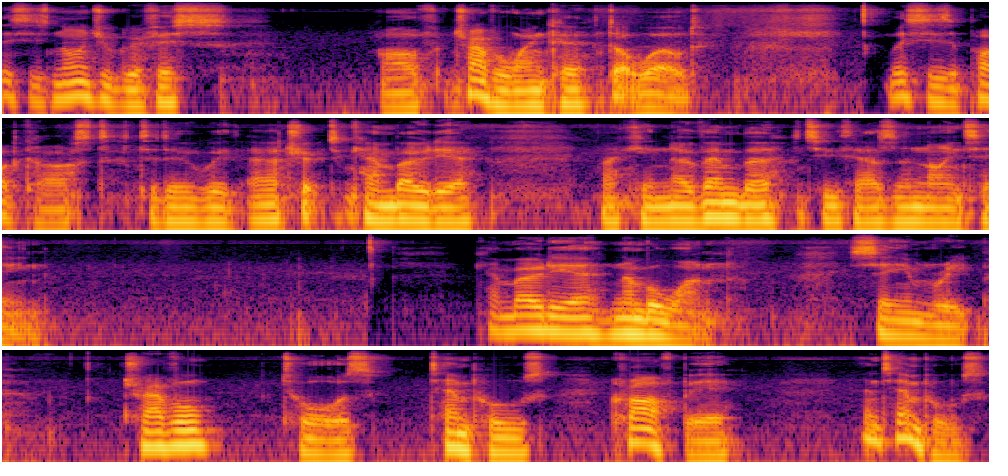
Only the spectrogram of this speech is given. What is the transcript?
This is Nigel Griffiths of travelwanker.world. This is a podcast to do with our trip to Cambodia back in November 2019. Cambodia number one Siem Reap. Travel, tours, temples, craft beer, and temples.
